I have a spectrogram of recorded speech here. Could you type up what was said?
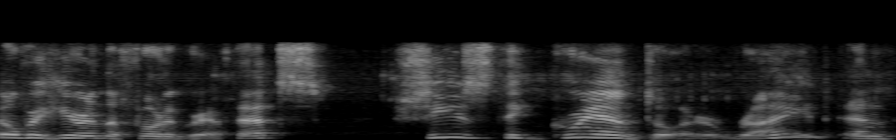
over here in the photograph, that's she's the granddaughter, right? And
